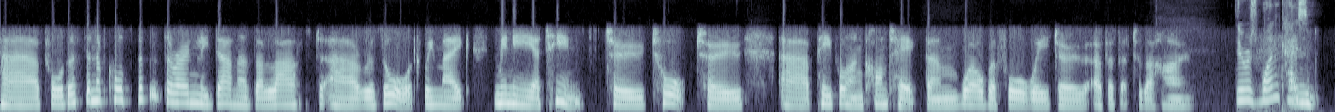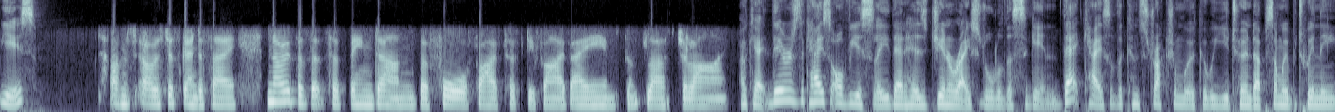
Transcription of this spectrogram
uh, for this. And of course, visits are only done as a last uh, resort. We make many attempts to talk to uh, people and contact them well before we do a visit to the home. There is one case, and, yes. I'm, i was just going to say, no visits have been done before 5:55 a.m. since last July. Okay, there is the case, obviously, that has generated all of this again. That case of the construction worker where you turned up somewhere between the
